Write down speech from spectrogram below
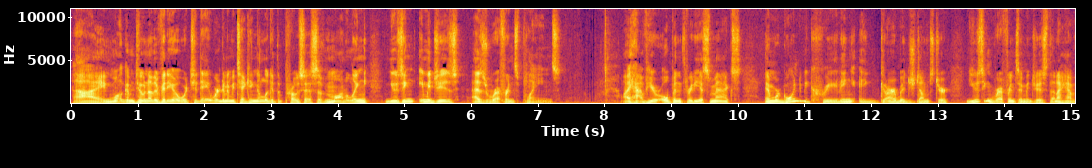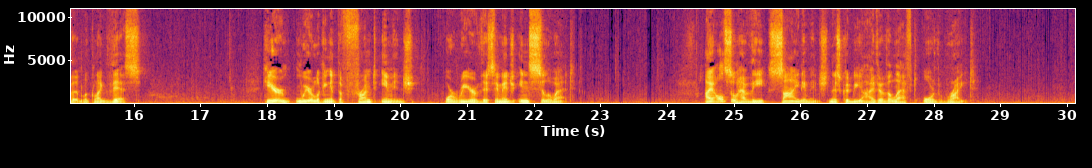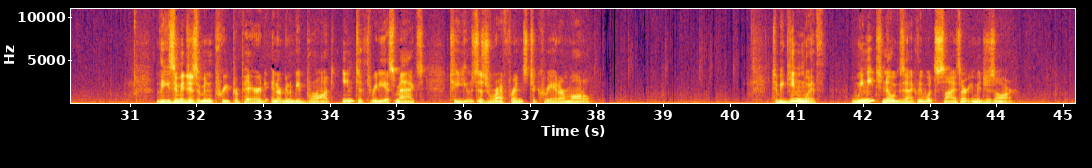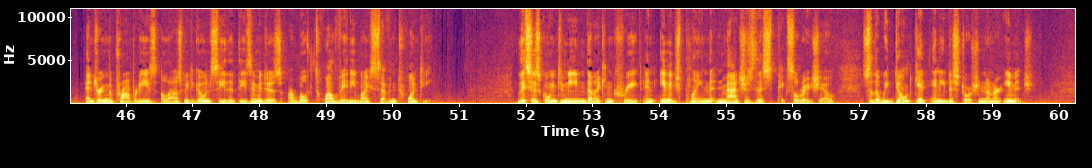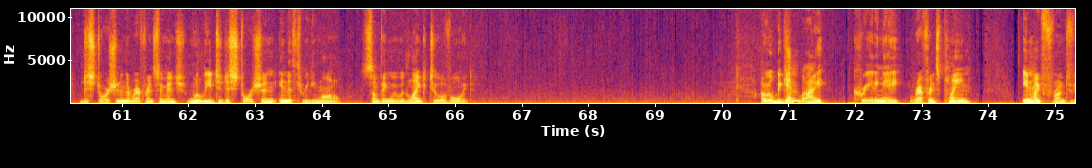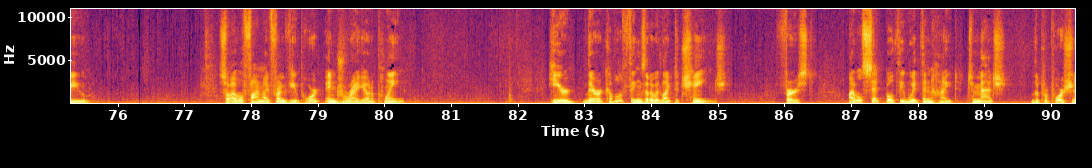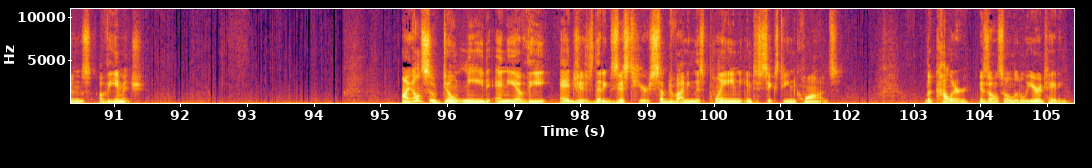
Hi, and welcome to another video where today we're going to be taking a look at the process of modeling using images as reference planes. I have here open 3ds Max and we're going to be creating a garbage dumpster using reference images that I have that look like this. Here we are looking at the front image or rear of this image in silhouette. I also have the side image, and this could be either the left or the right. These images have been pre-prepared and are going to be brought into 3ds Max to use as reference to create our model. To begin with, we need to know exactly what size our images are. Entering the properties allows me to go and see that these images are both 1280 by 720. This is going to mean that I can create an image plane that matches this pixel ratio so that we don't get any distortion on our image. Distortion in the reference image will lead to distortion in the 3D model, something we would like to avoid. I will begin by creating a reference plane in my front view. So I will find my front viewport and drag out a plane. Here, there are a couple of things that I would like to change. First, I will set both the width and height to match the proportions of the image. I also don't need any of the edges that exist here subdividing this plane into 16 quads. The color is also a little irritating.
